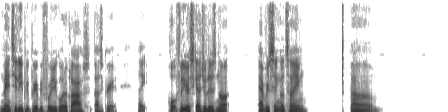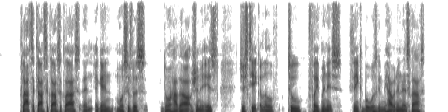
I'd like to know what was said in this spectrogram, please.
mentally prepare before you go to class, that's great. Like, hopefully your schedule is not every single time um class to class to class to class. And again, most of us don't have that option. It is just take a little two, five minutes, think about what's going to be happening in the next class,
